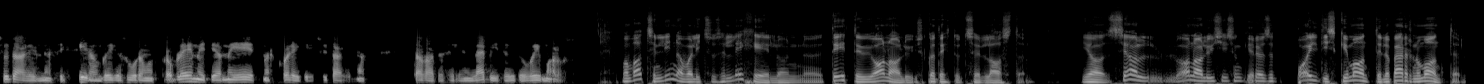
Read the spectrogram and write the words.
südalinna, siis siin on kõige suuremad probleemid ja meie eesmärk oligi südalinnas tagada selline läbisõiduvõimalus. ma vaatasin linnavalitsuse lehel on äh, TTÜ analüüs ka tehtud sel aastal ja seal analüüsis on kirjas, et Paldiski maanteel ja Pärnu maanteel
